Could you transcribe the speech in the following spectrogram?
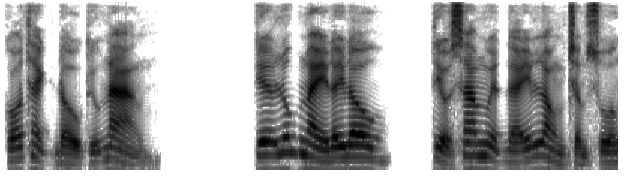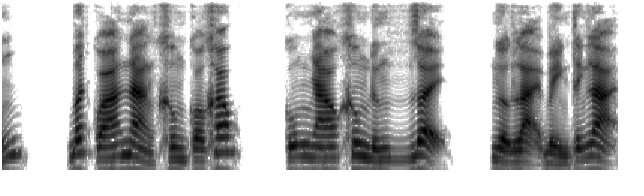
có thạch đầu cứu nàng. kia lúc này đây đâu, Tiểu sa Nguyệt đấy lòng trầm xuống, bất quá nàng không có khóc, cũng nháo không đứng dậy, ngược lại bình tĩnh lại.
